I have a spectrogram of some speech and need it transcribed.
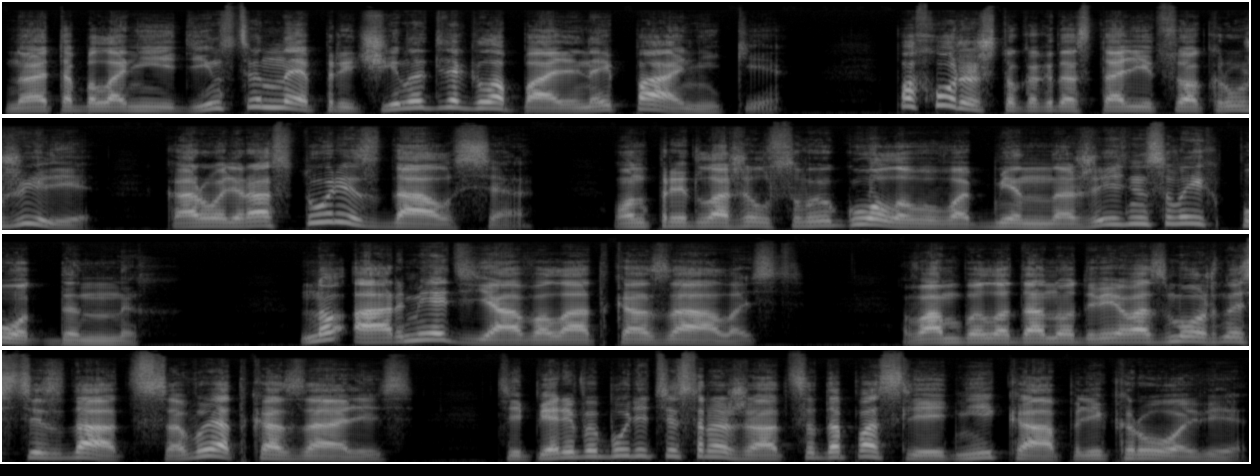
Но это была не единственная причина для глобальной паники. Похоже, что когда столицу окружили, король Растури сдался. Он предложил свою голову в обмен на жизнь своих подданных. Но армия дьявола отказалась. Вам было дано две возможности сдаться, вы отказались. Теперь вы будете сражаться до последней капли крови.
